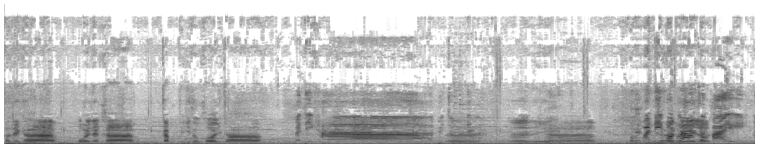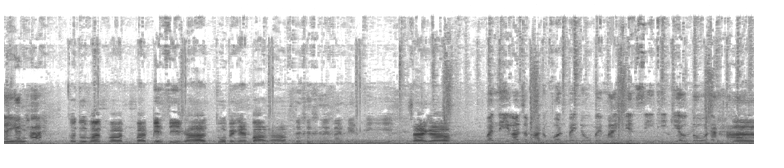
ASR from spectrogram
สวัสดีครับ โอ้ยนะครับ กับพี่ทุกคนครับสวัสดีค่ะพี่เอจุ๊บอเป็นไรเออดีครับวันนี้พวกเราจะไปไหนกันคะก็ดูมามามาเปลี่ยนสีครับดูว่าเป็นไงเปล่าครับ ใบไม้เปลี่ยนสี ใช่ครับ วันนี้เราจะพาทุกคนไปดูใบไม้เปลี่ยนสีที่เกียวโตนะคะ เออ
